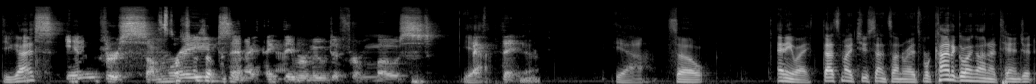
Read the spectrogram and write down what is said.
Do you guys? It's in for some raids, and I think they removed it for most. Yeah. I think. Yeah. yeah. So anyway, that's my two cents on raids. We're kind of going on a tangent.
